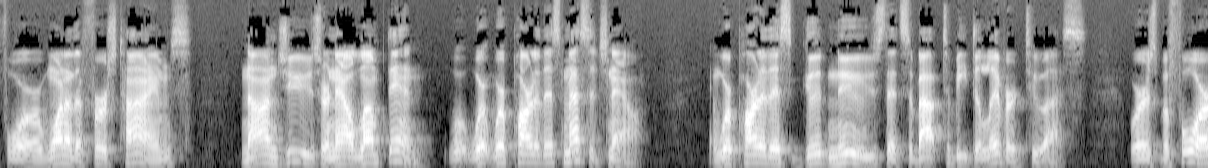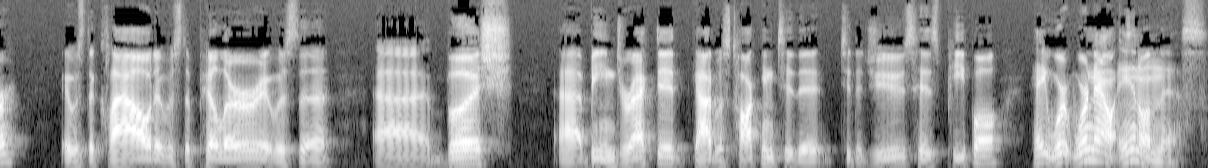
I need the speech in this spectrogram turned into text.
for one of the first times, non Jews are now lumped in. We're, we're, part of this message now. And we're part of this good news that's about to be delivered to us. Whereas before, it was the cloud, it was the pillar, it was the uh, bush uh, being directed. God was talking to the, to the Jews, his people hey, we're, we're now in on this.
